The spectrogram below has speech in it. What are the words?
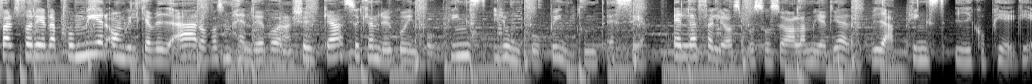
För att få reda på mer om vilka vi är och vad som händer i vår kyrka så kan du gå in på pingstjonkoping.se eller följa oss på sociala medier via pingstjkpg.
